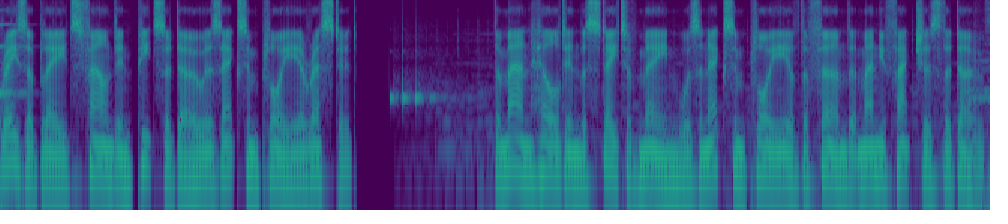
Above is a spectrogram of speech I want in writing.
Razor blades found in pizza dough as ex-employee arrested. The man held in the state of Maine was an ex-employee of the firm that manufactures the dough.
